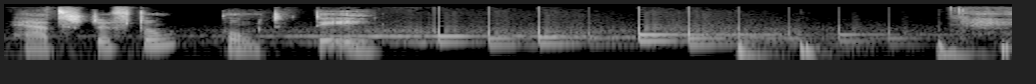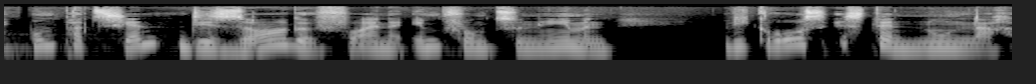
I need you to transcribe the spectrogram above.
herzstiftung.de. Um Patienten die Sorge vor einer Impfung zu nehmen, Wie groß ist denn nun nach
